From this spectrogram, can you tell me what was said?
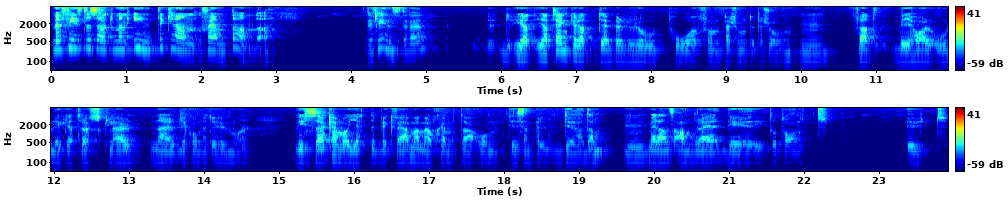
Men finns det saker man inte kan skämta om då? Det finns det väl? Jag, jag tänker att det beror på från person till person. Mm. För att vi har olika trösklar när det kommer till humor. Vissa kan vara jättebekväma med att skämta om till exempel döden. Mm. Medan andra är det är totalt ut,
